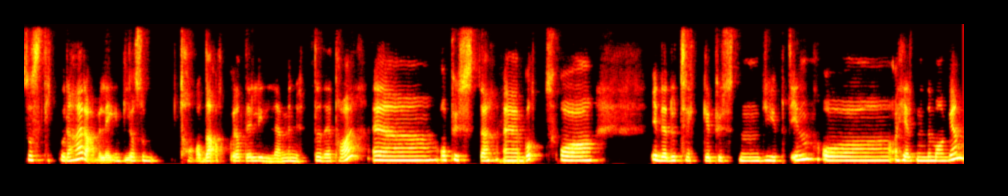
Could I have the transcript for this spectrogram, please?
Så stikkordet her er vel egentlig også ta deg akkurat det lille minuttet det tar, eh, og puste eh, godt. Og idet du trekker pusten dypt inn og helt ned i magen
